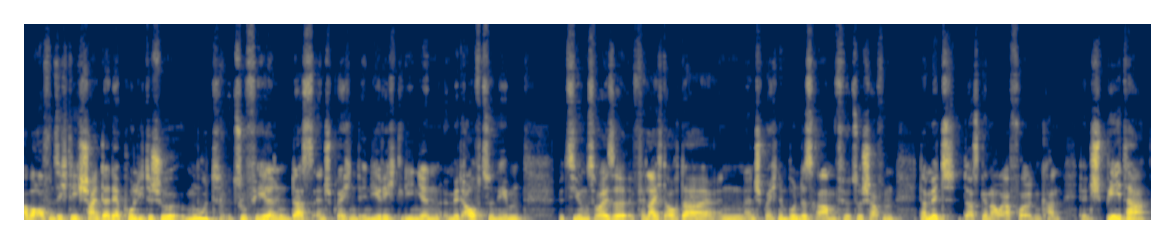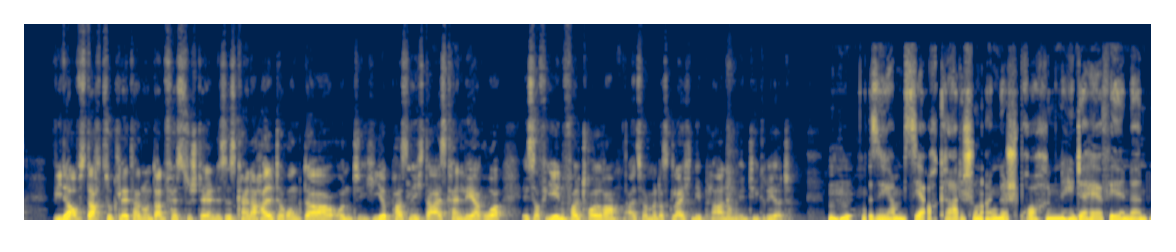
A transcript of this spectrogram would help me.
Aber offensichtlich scheint da der politische Mut zu fehlen, das entsprechend in die Richtlinien mit aufzunehmen, beziehungsweise vielleicht auch da einen entsprechenden Bundesrahmen für zu schaffen, damit das genau erfolgen kann. Denn später wieder aufs Dach zu klettern und dann festzustellen, es ist keine Halterung da und hier passt nicht, da ist kein Leerrohr, ist auf jeden Fall teurer, als wenn man das gleich in die Planung integriert. Mhm. Sie haben es ja auch gerade schon angesprochen. Hinterher fehlen dann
